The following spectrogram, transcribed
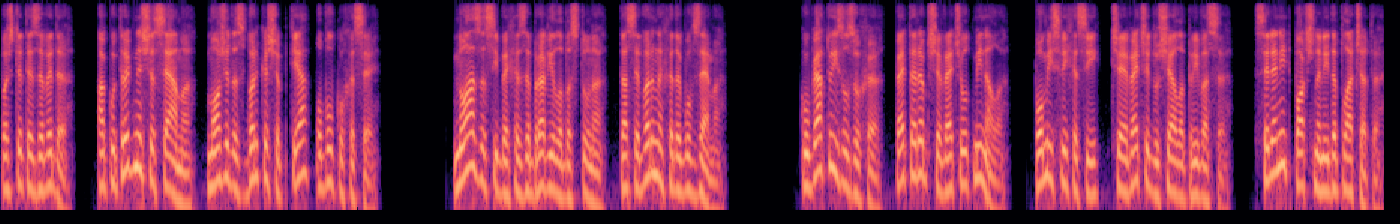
па ще те заведа. Ако тръгнеш се ама, може да сбъркаш аптя, облукоха се. Но аза си беха забравила бастуна, та се върнаха да го взема. Когато излзоха, Петър беше вече отминала. Помислиха си, че е вече дошела при Васа. Селенит почнали да плачата.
